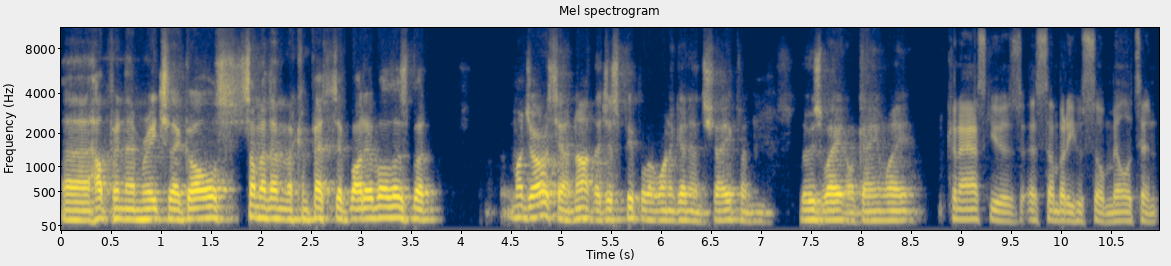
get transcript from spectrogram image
uh, helping them reach their goals. Some of them are competitive bodybuilders, but majority are not. They're just people that want to get in shape and lose weight or gain weight. Can I ask you, as, as somebody who's so militant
